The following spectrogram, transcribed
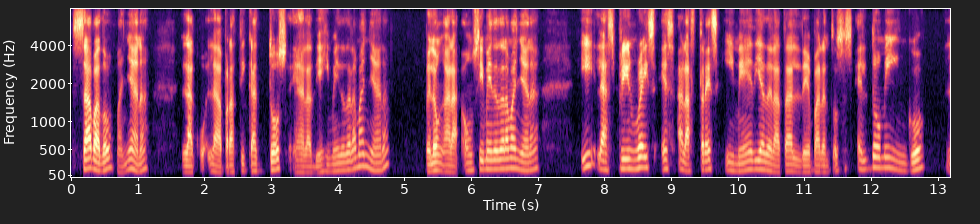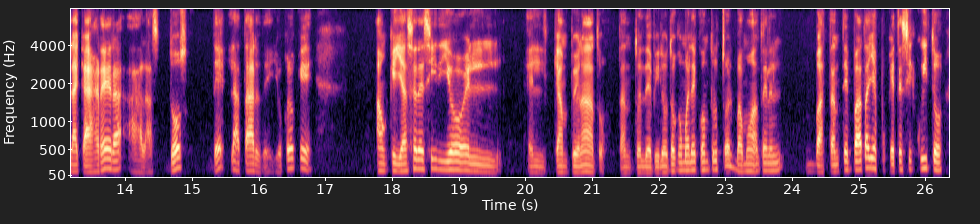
sábado, mañana, la, la práctica 2 es a las 10 y media de la mañana, perdón, a las 11 y media de la mañana, y la sprint race es a las 3 y media de la tarde, para entonces el domingo la carrera a las 2 de la tarde. Yo creo que, aunque ya se decidió el, el campeonato, tanto el de piloto como el de constructor, vamos a tener bastantes batallas porque este circuito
